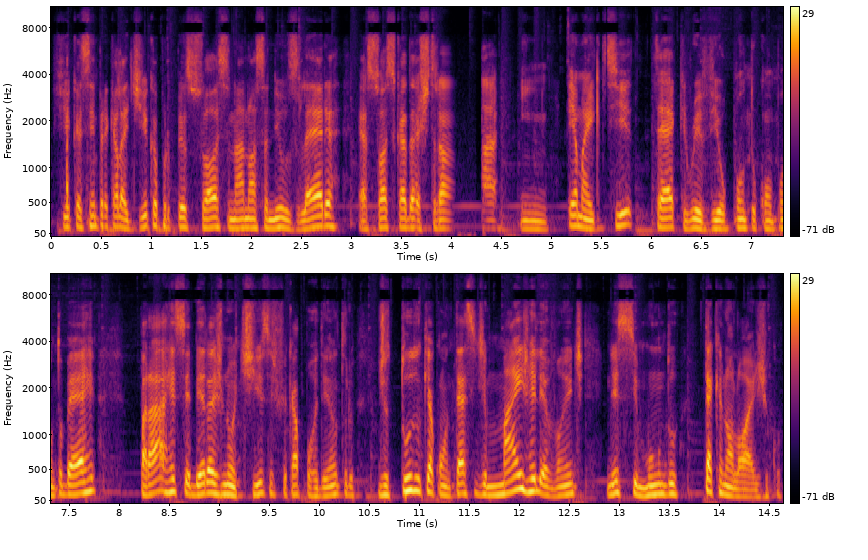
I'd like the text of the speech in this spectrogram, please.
Fica sempre aquela dica para o pessoal assinar a nossa newsletter. É só se cadastrar em mittechreview.com.br para receber as notícias, ficar por dentro de tudo que acontece de mais relevante nesse mundo tecnológico.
